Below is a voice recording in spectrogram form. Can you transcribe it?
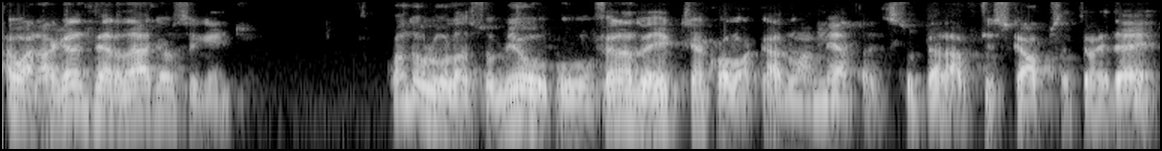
Agora, a grande verdade é o seguinte: quando o Lula assumiu, o Fernando Henrique tinha colocado uma meta de superávit fiscal, para você ter uma ideia,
